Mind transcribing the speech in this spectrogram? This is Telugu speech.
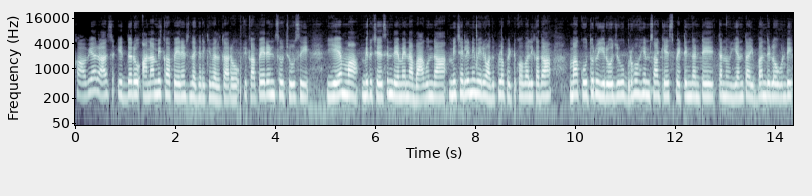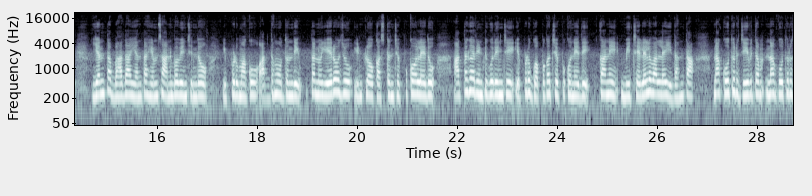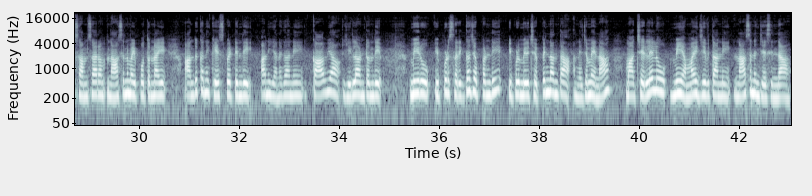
కావ్య రాజ్ ఇద్దరు అనామిక పేరెంట్స్ దగ్గరికి వెళ్తారు. ఇక పేరెంట్స్ చూసి ఏమ్మా మీరు చేసింది ఏమైనా బాగుందా? మీ చెల్లిని మీరు అదుపులో పెట్టుకోవాలి కదా? మా కూతురు ఈరోజు గృహహింస కేసు పెట్టిందంటే తను ఎంత ఇబ్బందిలో ఉండి ఎంత బాధ ఎంత హింస అనుభవించిందో ఇప్పుడు మాకు అర్థమవుతుంది. తను ఏ రోజు ఇంట్లో కష్టం చెప్పుకోలేదు. అత్తగారింటి గురించి ఎప్పుడు గొప్పగా చెప్పుకునేది. కానీ మీ చెల్లెల వల్లే ఇదంతా. నా కూతురు జీవితం నా కూతురు సంసారం నాశనం అయిపోతున్నాయి అందుకని కేసు పెట్టింది అని అనగానే కావ్య ఇలా అంటుంది. మీరు ఇప్పుడు సరిగ్గా చెప్పండి ఇప్పుడు మీరు చెప్పిందంతా నిజమేనా? మా చెల్లెలు మీ అమ్మాయి జీవితాన్ని నాశనం చేసిందా?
